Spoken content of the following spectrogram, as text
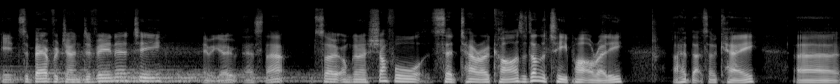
it's a beverage and divinity. There we go, that's that. So I'm going to shuffle said tarot cards. I've done the tea part already. I hope that's okay. Uh,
